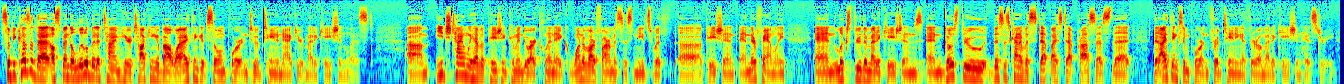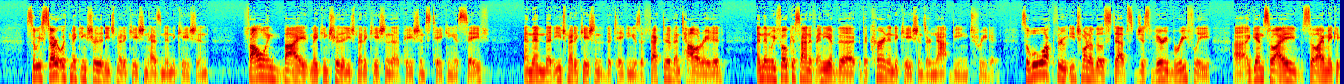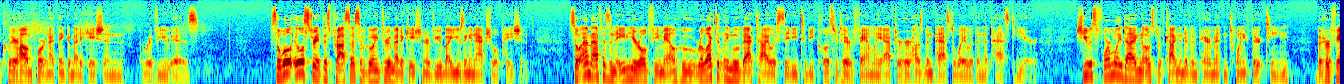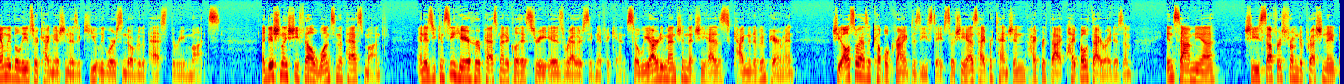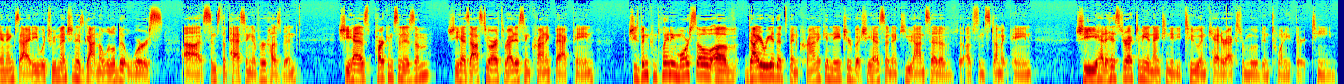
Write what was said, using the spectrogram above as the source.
So because of that, I'll spend a little bit of time here talking about why I think it's so important to obtain an accurate medication list. Um, each time we have a patient come into our clinic, one of our pharmacists meets with uh, a patient and their family and looks through their medications and goes through this is kind of a step-by-step process that that I think is important for obtaining a thorough medication history. So we start with making sure that each medication has an indication, following by making sure that each medication that, that patient's taking is safe, and then that each medication that they're taking is effective and tolerated, and then we focus on if any of the, the current indications are not being treated. So we'll walk through each one of those steps just very briefly uh, again, so I, so I make it clear how important I think a medication review is. So we'll illustrate this process of going through a medication review by using an actual patient. So MF is an 80-year-old female who reluctantly moved back to Iowa City to be closer to her family after her husband passed away within the past year. She was formally diagnosed with cognitive impairment in 2013, but her family believes her cognition has acutely worsened over the past three months. Additionally, she fell once in the past month, and as you can see here, her past medical history is rather significant. So we already mentioned that she has cognitive impairment. She also has a couple chronic disease states. So she has hypertension, hypothyroidism, insomnia. She suffers from depression and anxiety, which we mentioned has gotten a little bit worse uh, since the passing of her husband. She has Parkinsonism. She has osteoarthritis and chronic back pain. She's been complaining more so of diarrhea that's been chronic in nature, but she has an acute onset of, of some stomach pain. She had a hysterectomy in 1982 and cataracts removed in 2013.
